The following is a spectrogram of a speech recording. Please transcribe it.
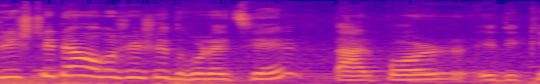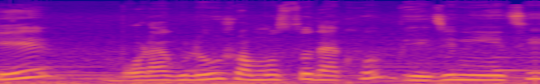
বৃষ্টিটা অবশেষে ধরেছে, তারপর এদিকে বড়াগুলোও সমস্ত দেখো ভেজে নিয়েছি।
